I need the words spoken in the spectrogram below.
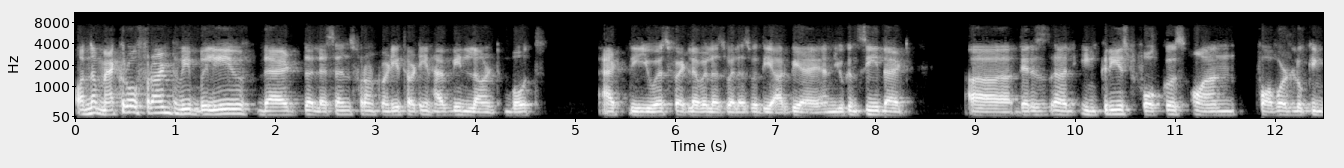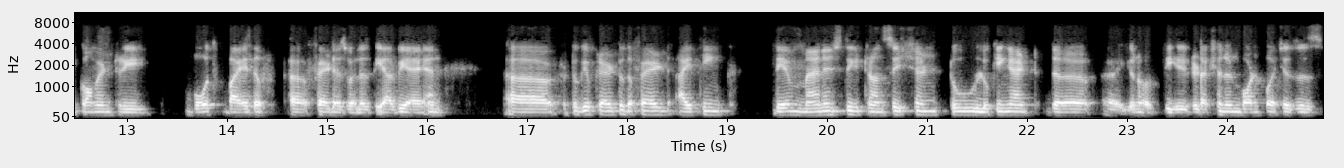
On the macro front, we believe that the lessons from 2013 have been learned both at the US Fed level as well as with the RBI, and you can see that uh, there is an increased focus on forward-looking commentary both by the uh, Fed as well as the RBI. And uh, to give credit to the Fed, I think they have managed the transition to looking at the uh, you know the reduction in bond purchases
